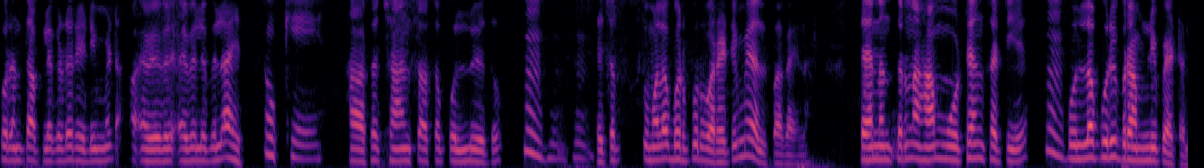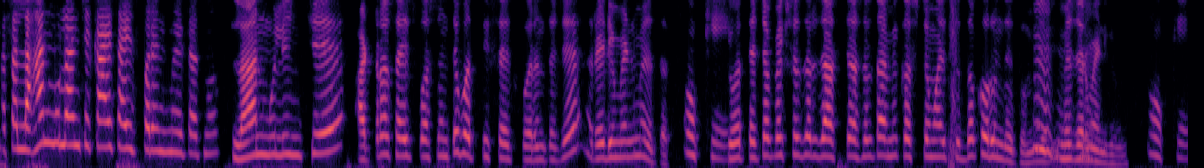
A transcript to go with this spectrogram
पर्यंत आपल्याकडे रेडीमेड अवेलेबल आहेत. ओके. हा असा छानसा असा पल्लू येतो. त्याच्यात तुम्हाला भरपूर व्हरायटी मिळेल बघायला. त्यानंतर ना हा मोठ्यांसाठी आहे. कोल्हापुरी ब्राह्मणी पॅटर्न. आता लहान मुलांचे काय साईज पर्यंत मिळतात मग? लहान मुलींचे अठरा साईजपासून ते बत्तीस साईज पर्यंतचे रेडीमेड मिळतात. ओके. किंवा त्याच्यापेक्षा जर जास्त असेल तर आम्ही कस्टमाइज सुद्धा करून देतो. मेजरमेंट घेऊन. ओके.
